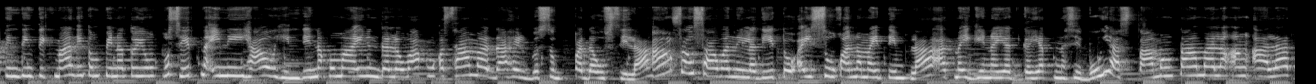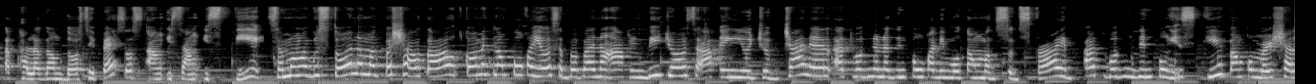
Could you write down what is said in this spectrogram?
atin ding tikman itong pinatuyong pusit na inihaw. Hindi na kumain yung dalawa kong kasama dahil busog pa daw sila. Ang sausawan nila dito ay suka na may timpla at may ginayat-gayat na sibuyas. Tamang-tama lang ang alat at halagang 12 pesos ang isang stick. Sa mga gusto na magpa-shoutout, comment lang po kayo sa baba ng aking video sa aking YouTube channel at wag nyo na din pong kalimutang mag-subscribe at wag nyo din pong i-skip ang commercial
